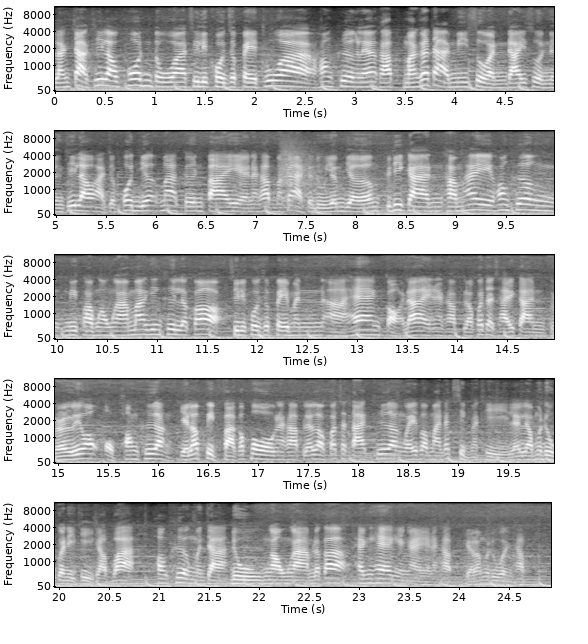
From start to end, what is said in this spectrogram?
หลังจากที่เราพ่นตัวซิลิโคนสเปรย์ทั่วห้องเครื่องแล้วครับ มันก็จะมีส่วนใดส่วนหนึ่งที่เราอาจจะพ่นเยอะมากเกินไปนะครับ มันก็อาจจะดูเยิ้มๆ วิธีการทำให้ห้องเครื่องมีความเงางามมากยิ่งขึ้น แล้วก็ซิลิโคนสเปรย์มันแห้งเกาะได้นะครับ เราก็จะใช้การเราเรียกว่าอบห้องเครื่อง เดี๋ยวเราปิดฝากระโปรงนะครับ แล้วเราก็สตาร์ทเครื่องไว้ประมาณสักสินาที แล้วเรามาดูกันอีกทีครับว่าห้องเครื่องมันจะดูเงางามแล้วก็แห้งๆยังไงนะครับ เดี๋ยวเรามาดูกันครับ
